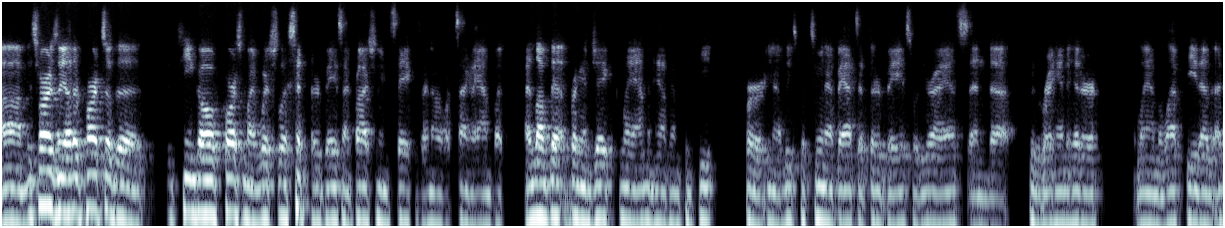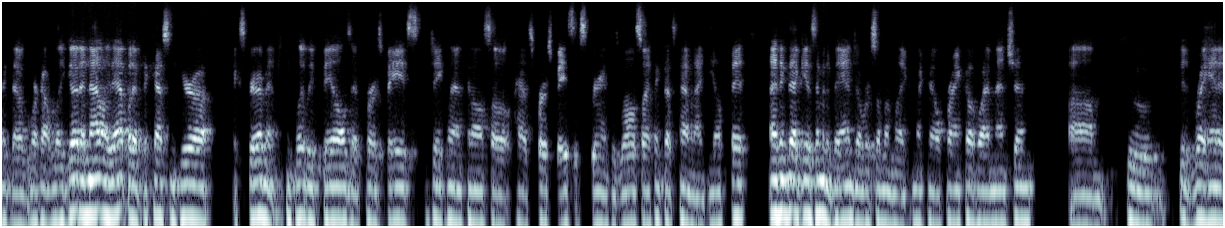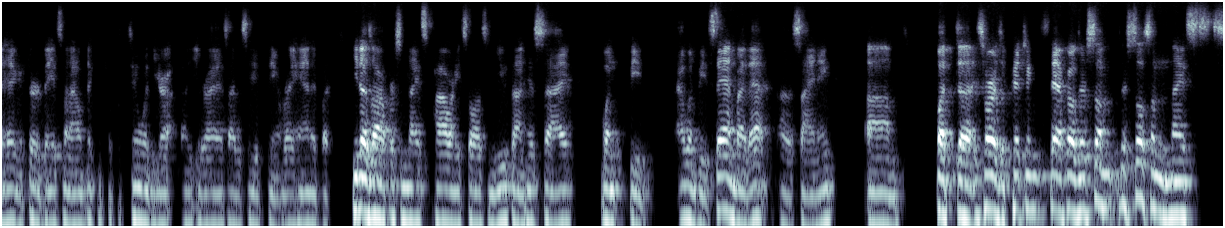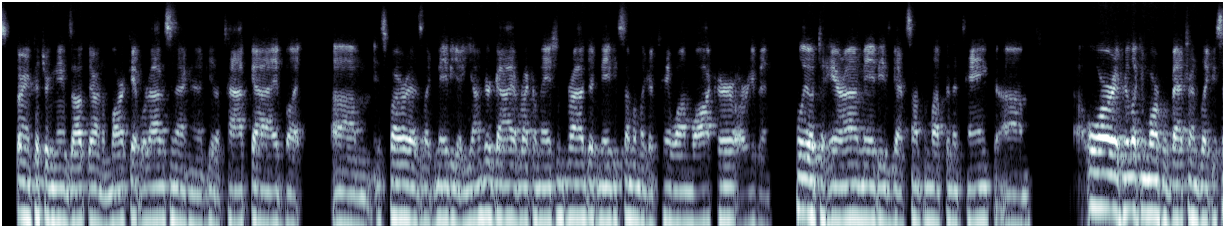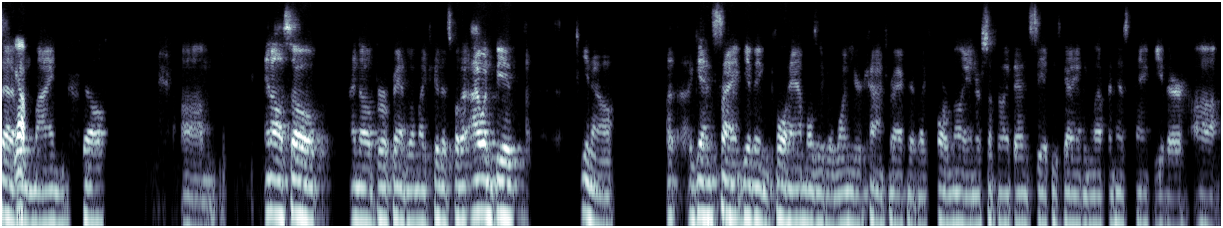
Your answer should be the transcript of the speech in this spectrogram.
um, as far as the other parts of the, the, team go, of course, my wish list at third base, I probably shouldn't even say because I know what's not going to happen, but I love that bringing Jake Lamb and have him compete for, you know, at least platoon at bats at third base with Urias and uh, with a right-handed hitter, Lamb the lefty. That, I think that would work out really good. And not only that, but if the Hiura experiment completely fails at first base, Jake Lamb can also has first base experience as well. So I think that's kind of an ideal fit. And I think that gives him an advantage over someone like Maikel Franco, who I mentioned. Um, who is right-handed hitting third baseman. I don't think he can platoon with Urias, obviously being right-handed, but he does offer some nice power and he still has some youth on his side. Wouldn't be, I wouldn't be sad by that uh, signing. Um, but uh, as far as the pitching staff goes, there's some, there's still some nice starting pitching names out there on the market. We're obviously not going to get a top guy, but um, as far as like maybe a younger guy, a reclamation project, maybe someone like a Taijuan Walker or even Julio Teheran, maybe he's got something left in the tank. Um, or if you're looking more for veterans, like you said, I wouldn't mind still. Um, and also, I know Brewer fans won't like to hear this, but I wouldn't be, you know, against signing giving Cole Hamels like a one-year contract at like four million or something like that, and see if he's got anything left in his tank either. Uh,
